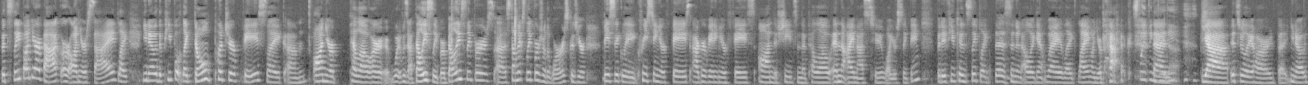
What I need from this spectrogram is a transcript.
But sleep on your back or on your side. Like you know the people like don't put your face like um, on your pillow or what was that belly sleeper. Belly sleepers uh, stomach sleepers are the worst because you're basically creasing your face aggravating your face on the sheets and the pillow and the eye mask too while you're sleeping. But if you can sleep like this in an elegant way like lying on your back sleeping then, beauty. uh, yeah it's really hard. But you know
